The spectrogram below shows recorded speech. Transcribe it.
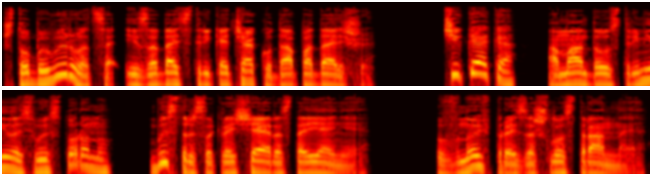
чтобы вырваться и задать стрекача куда подальше. «Чикека!» Аманда устремилась в их сторону, быстро сокращая расстояние. Вновь произошло странное.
